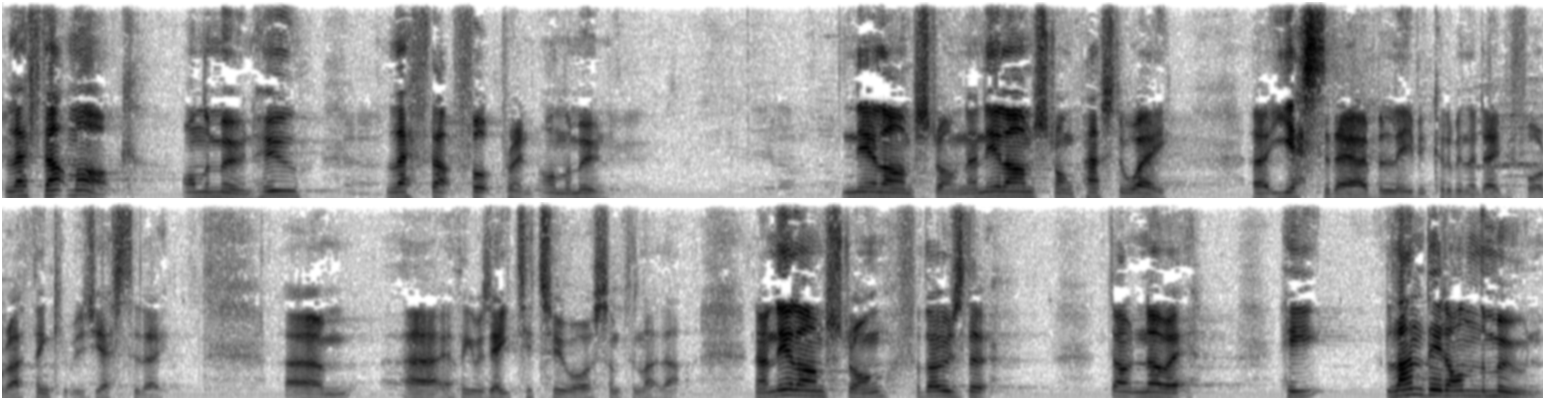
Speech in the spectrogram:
left that mark on the moon. Who left that footprint on the moon? Neil Armstrong. Now, Neil Armstrong passed away uh, yesterday, I believe. It could have been the day before, but I think it was yesterday. Um, uh, I think it was 82 or something like that. Now, Neil Armstrong, for those that don't know it, he landed on the moon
